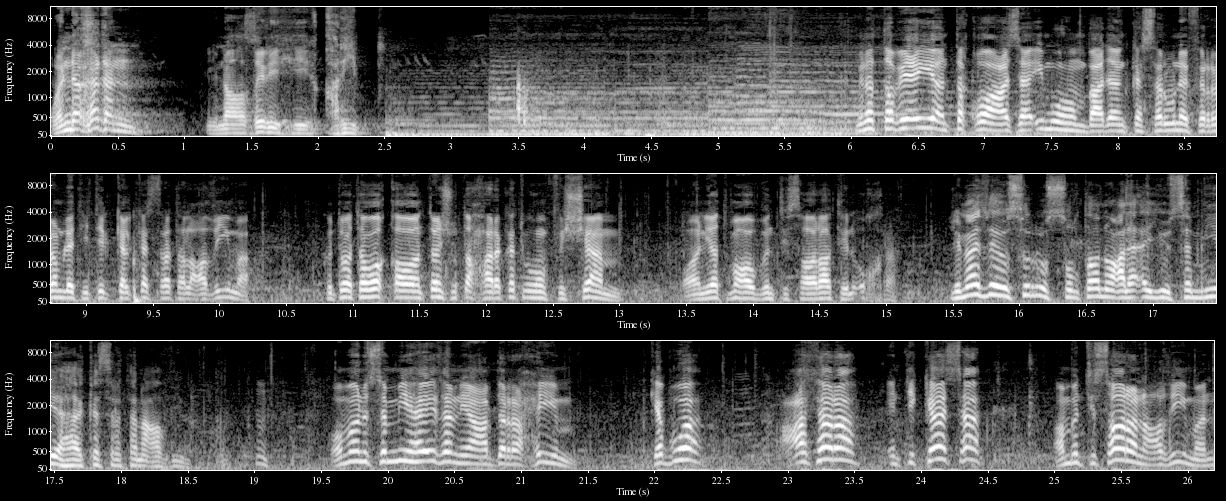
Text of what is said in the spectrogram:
وإن غدا لناظره قريب. من الطبيعي أن تقوى عزائمهم بعد أن كسرونا في الرملة تلك الكسرة العظيمة. كنت أتوقع أن تنشط حركتهم في الشام وأن يطمعوا بانتصارات أخرى. لماذا يصر السلطان على أن يسميها كسرة عظيمة؟ وما نسميها إذن يا عبد الرحيم؟ كبوة عثرة انتكاسة أم انتصارا عظيما؟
